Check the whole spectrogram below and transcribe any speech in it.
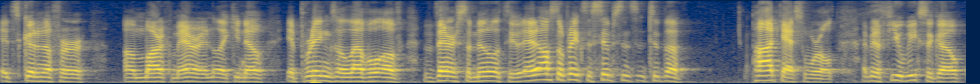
it's good enough for uh, Marc Maron. Like you know, it brings a level of verisimilitude, and it also brings The Simpsons into the podcast world. I mean, a few weeks ago.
